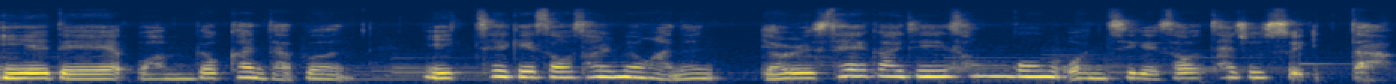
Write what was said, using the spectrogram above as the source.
이에 대해 완벽한 답은 이 책에서 설명하는 13가지 성공 원칙에서 찾을 수 있다.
